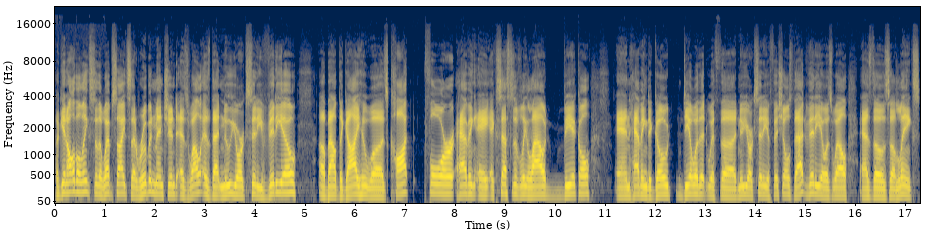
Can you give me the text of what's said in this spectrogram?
Again, all the links to the websites that Ruben mentioned, as well as that New York City video about the guy who was caught for having a excessively loud vehicle and having to go deal with it with uh, New York City officials. That video, as well as those uh, links,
